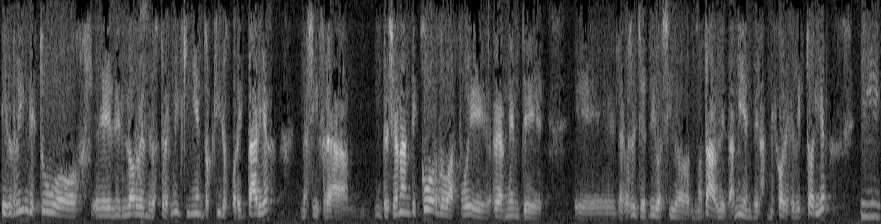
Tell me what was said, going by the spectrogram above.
El rinde estuvo en el orden de los 3.500 kilos por hectárea, una cifra impresionante. Córdoba fue realmente eh, la cosecha de trigo ha sido notable también, de las mejores de la historia, y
